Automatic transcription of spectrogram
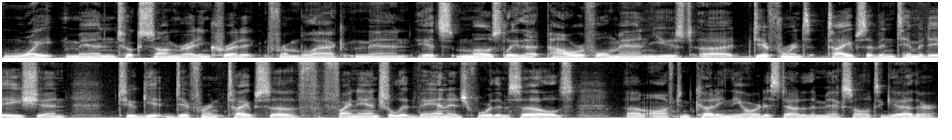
white men took songwriting credit from black men. It's mostly that powerful men used uh, different types of intimidation to get different types of financial advantage for themselves, um, often cutting the artist out of the mix altogether.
